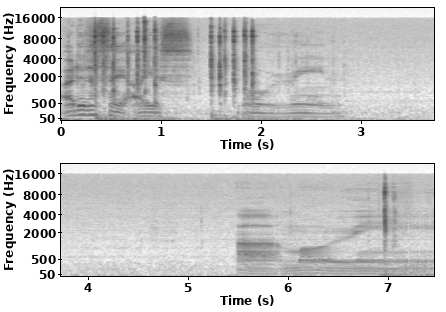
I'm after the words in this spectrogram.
I didn't say ice. Maureen. Uh, Maureen.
